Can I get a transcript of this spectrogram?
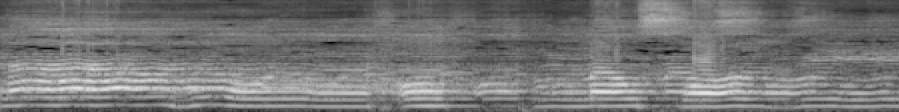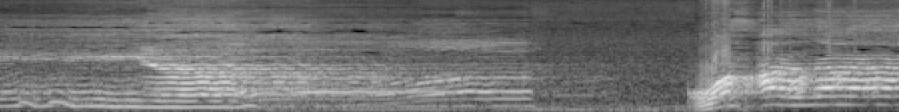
وآتيناه الحكم صبيا وحنانا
